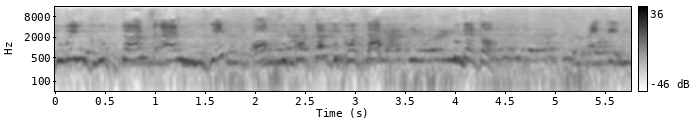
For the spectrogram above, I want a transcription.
doing group dance and music of Dukharta Dukharta together. Thank you.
